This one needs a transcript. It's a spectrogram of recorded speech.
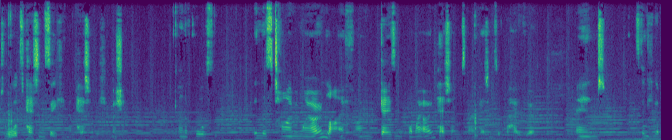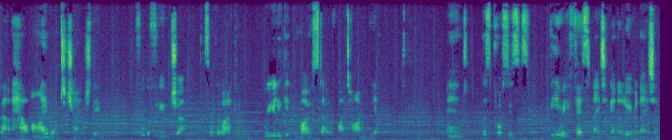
towards pattern seeking and pattern recognition. And of course, in this time in my own life, I'm gazing upon my own patterns, my own patterns of behaviour, and thinking about how I want to change them for the future so that I can really get the most out of my time here. And this process is very fascinating and illuminating,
